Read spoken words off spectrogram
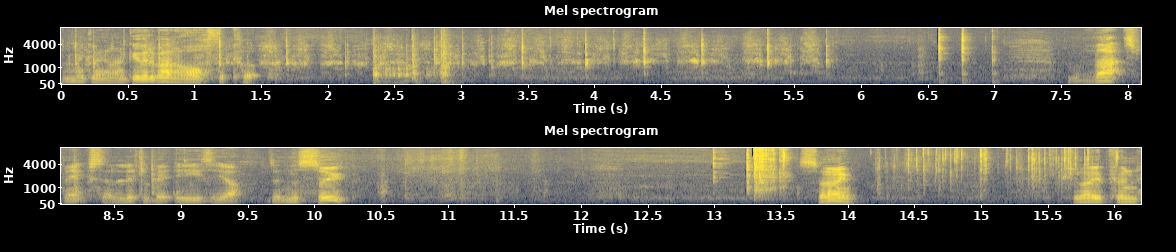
And again, I'll give it about half a cup. That's mixed a little bit easier than the soup. So, we'll open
